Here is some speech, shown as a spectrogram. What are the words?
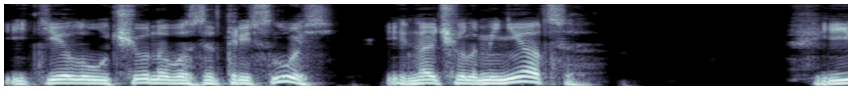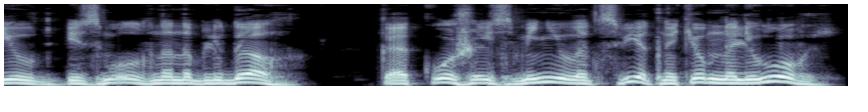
и тело ученого затряслось и начало меняться. Филд безмолвно наблюдал, как кожа изменила цвет на темно-лиловый,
